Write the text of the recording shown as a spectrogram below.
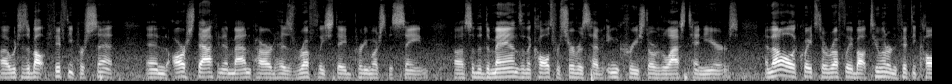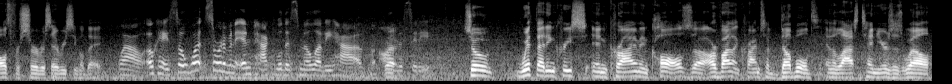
uh, which is about 50 percent and our staffing and manpower has roughly stayed pretty much the same. Uh, so the demands and the calls for service have increased over the last 10 years. And that all equates to roughly about 250 calls for service every single day. Wow, okay, so what sort of an impact will this mill levy have on right. the city? So with that increase in crime and calls, uh, our violent crimes have doubled in the last 10 years as well.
